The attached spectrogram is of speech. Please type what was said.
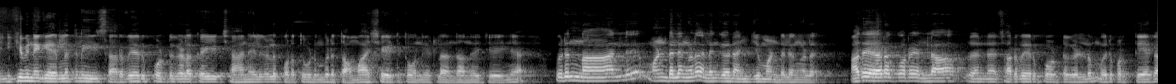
എനിക്ക് പിന്നെ കേരളത്തിലെ ഈ സർവേ റിപ്പോർട്ടുകളൊക്കെ ഈ ചാനലുകൾ പുറത്തു വിടുമ്പോൾ ഒരു തമാശയായിട്ട് തോന്നിയിട്ടുള്ളത് എന്താണെന്ന് വെച്ച് കഴിഞ്ഞാൽ ഒരു നാല് മണ്ഡലങ്ങൾ അല്ലെങ്കിൽ ഒരു അഞ്ച് മണ്ഡലങ്ങൾ. അത് ഏറെക്കുറെ എല്ലാ പിന്നെ സർവേ റിപ്പോർട്ടുകളിലും ഒരു പ്രത്യേക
